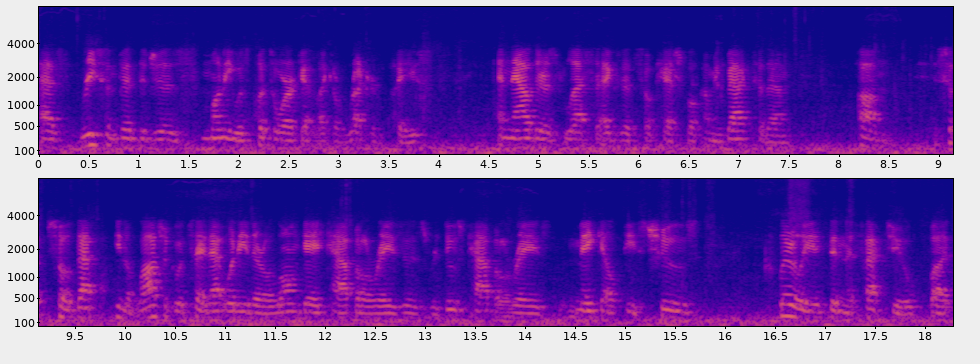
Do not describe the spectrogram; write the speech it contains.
As recent vintages, money was put to work at, like, a record pace, and now there's less exits, so cash flow coming back to them. Um, So that, you know, logic would say that would either elongate capital raises, reduce capital raise, make LPs choose. Clearly, it didn't affect you, but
